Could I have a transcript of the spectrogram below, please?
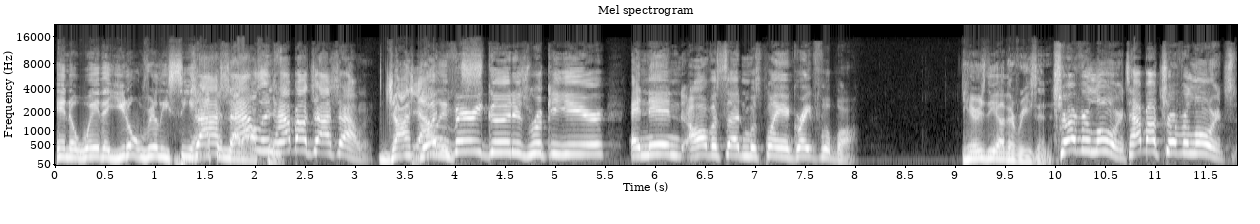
in a way that you don't really see happen Josh Allen, how about Josh Allen? Josh wasn't Allen very good his rookie year, and then all of a sudden was playing great football. Here's the other reason. Trevor Lawrence, how about Trevor Lawrence?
